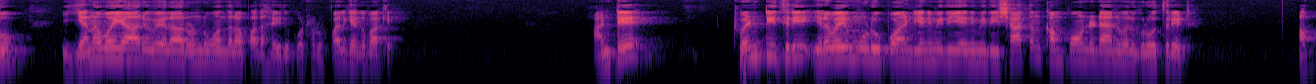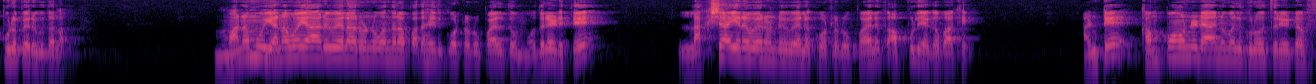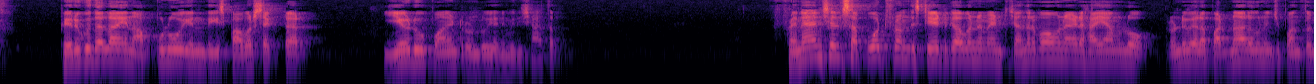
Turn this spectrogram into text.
ఎనభై ఆరు వేల రెండు వందల పదహైదు కోట్ల రూపాయలకి ఎగబాకే. అంటే ట్వంటీ త్రీ ఇరవై మూడు పాయింట్ ఎనిమిది ఎనిమిది శాతం కంపౌండెడ్ యాన్యువల్ గ్రోత్ రేట్ అప్పుల పెరుగుదల. మనము ఎనభై ఆరు వేల రెండు వందల పదహైదు కోట్ల రూపాయలతో మొదలెడితే లక్ష ఇరవై రెండు వేల కోట్ల రూపాయలకు అప్పులు ఎగబాకాయి అంటే compounded annual growth rate of పెరుగుదల ఇన్ అప్పులు ఇన్ దీస్ పవర్ సెక్టర్ ఏడు పాయింట్ రెండు ఎనిమిది శాతం. Financial support from the state government Chandrababu Naidu హయాంలో రెండు వేల పద్నాలుగు నుంచి పంతొమ్మిది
